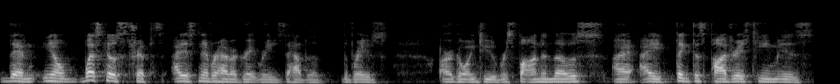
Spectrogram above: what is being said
Then you know West Coast trips. I just never have a great read as to how the the Braves are going to respond in those. I, I think this Padres team is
